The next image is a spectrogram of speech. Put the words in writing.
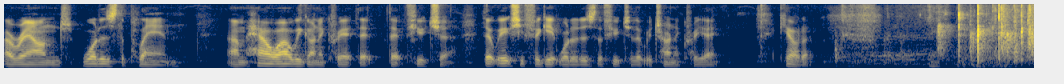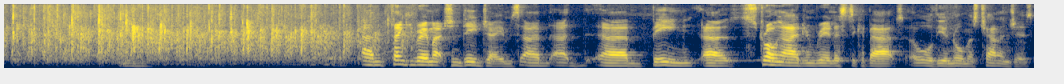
around what is the plan um, how are we going to create that, that future, that we actually forget what it is, the future that we're trying to create. Kia ora. Um, thank you very much indeed, James. Um, uh, uh, being uh, strong-eyed and realistic about all the enormous challenges,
